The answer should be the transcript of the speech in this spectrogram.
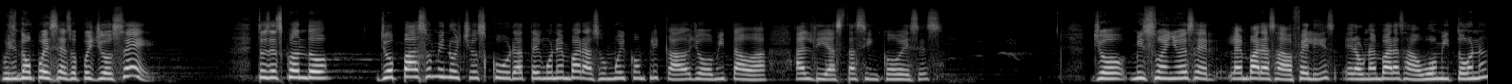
pues no, pues eso, pues yo sé. Entonces cuando yo paso mi noche oscura, tengo un embarazo muy complicado, yo vomitaba al día hasta cinco veces. Yo, mi sueño de ser la embarazada feliz, era una embarazada vomitona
